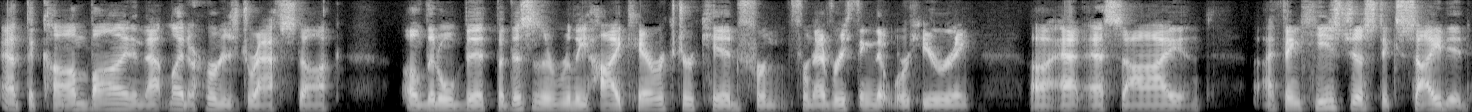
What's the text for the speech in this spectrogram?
at the combine, and that might have hurt his draft stock a little bit. But this is a really high character kid from from everything that we're hearing uh, at SI, and I think he's just excited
